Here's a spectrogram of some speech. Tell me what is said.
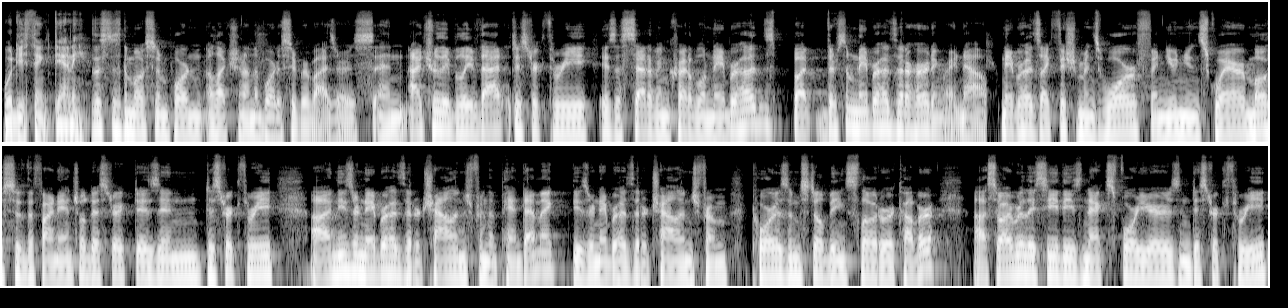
What do you think, Danny? This is the most important election on the Board of Supervisors. And I truly believe that. District 3 is a set of incredible neighborhoods, but there's some neighborhoods that are hurting right now. Neighborhoods like Fisherman's Wharf and Union Square, most of the financial district is in District 3. Uh, and these are neighborhoods that are challenged from the pandemic. These are neighborhoods that are challenged from tourism still being slow to recover. Uh, so I really see these next four years in District 3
